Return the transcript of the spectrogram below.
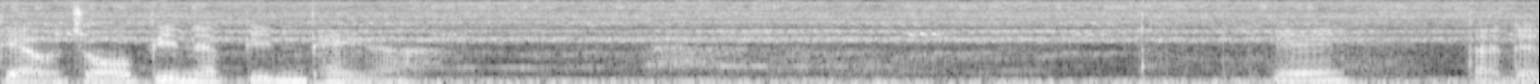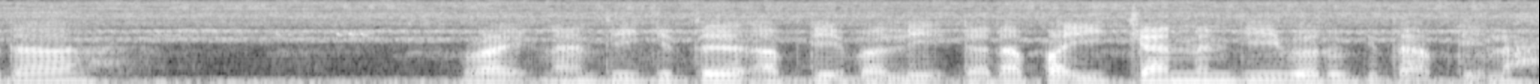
掉左边嘅边皮啦。Okay, tak ada dah. Right, nanti kita update balik. Dah dapat ikan nanti baru kita update lah.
